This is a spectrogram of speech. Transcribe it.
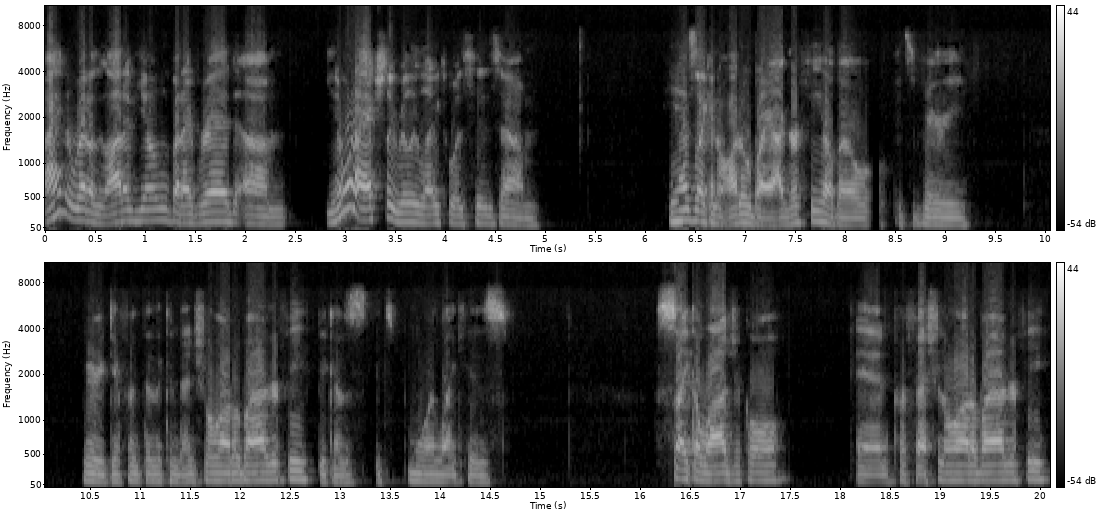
I haven't read a lot of Jung, but I've read. Um, you know what I actually really liked was his. Um, he has like an autobiography, although it's very, very different than the conventional autobiography because it's more like his psychological and professional autobiography.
